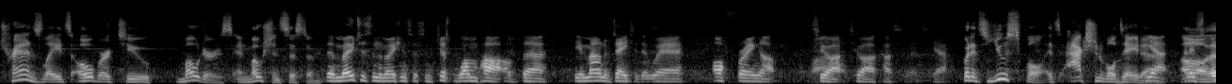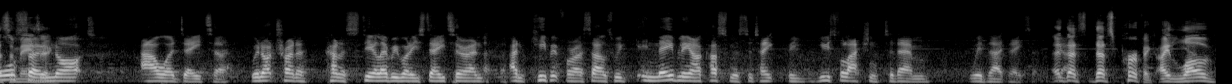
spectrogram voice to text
translates over to motors and motion system. the motors and the motion system is just one part of the, the amount of data that we're offering up to our to our customers. Yeah. But it's useful, it's actionable data. Yeah. And oh, it's that's also amazing. not our data. We're not trying to kind of steal everybody's data and, and keep it for ourselves. We're enabling our customers to take the useful action to them with that data. Uh, Yeah. That's that's perfect. I love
